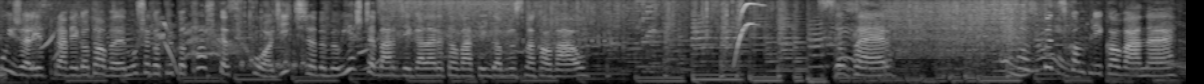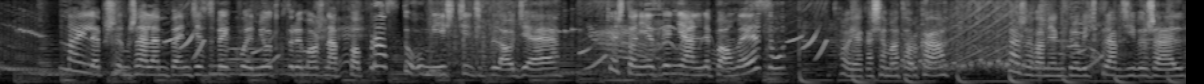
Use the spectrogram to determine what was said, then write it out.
Mój żel jest prawie gotowy. Muszę go tylko troszkę schłodzić, żeby był jeszcze bardziej galaretowaty i dobrze smakował. Super. To zbyt skomplikowane. Najlepszym żelem będzie zwykły miód, który można po prostu umieścić w lodzie. Czyż to nie jest genialny pomysł? To jakaś amatorka. Pokażę wam, jak zrobić prawdziwy żel.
